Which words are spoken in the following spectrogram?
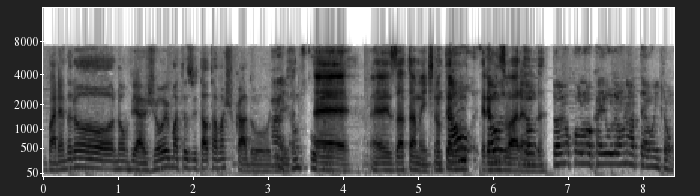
Varanda não, não, viajou e o Matheus Vital tá machucado. Ah, então desculpa. É, é exatamente. Não então, temos, teremos então, Varanda. Então, então, eu coloco aí o Leão Natel, então.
